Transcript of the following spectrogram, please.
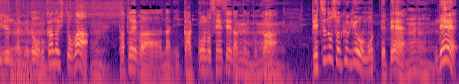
いるんだけどうん。うん他の人はうん。例えば何？学校の先生だったりとか別の職業を持っててうんうん。で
